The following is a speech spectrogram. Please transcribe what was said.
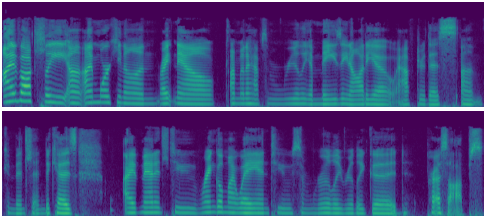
I've actually uh, I'm working on right now. I'm going to have some really amazing audio after this um, convention because I've managed to wrangle my way into some really really good press ops,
